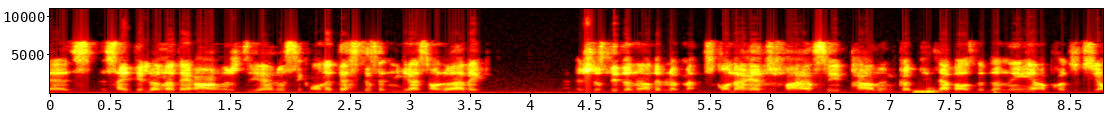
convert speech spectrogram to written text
euh, ça a été là notre erreur, là, je dirais, là, c'est qu'on a testé cette migration-là avec juste les données en développement. Ce qu'on aurait dû faire, c'est prendre une copie de la base de données en production,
